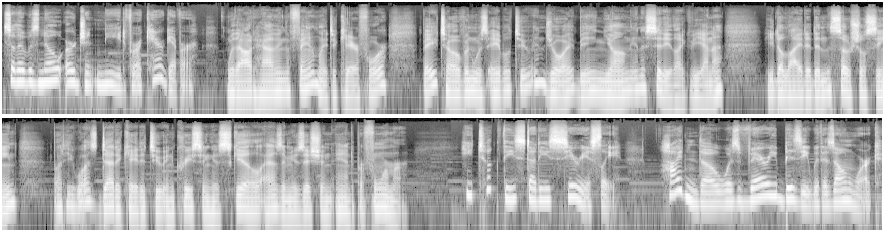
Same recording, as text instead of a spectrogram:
so there was no urgent need for a caregiver. Without having a family to care for, Beethoven was able to enjoy being young in a city like Vienna. He delighted in the social scene, but he was dedicated to increasing his skill as a musician and performer. He took these studies seriously. Haydn, though, was very busy with his own work,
